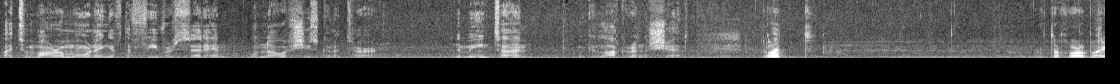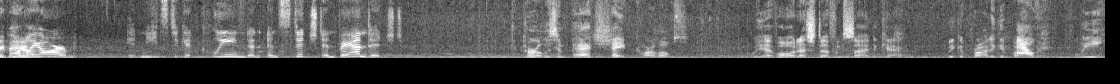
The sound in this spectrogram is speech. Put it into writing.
By tomorrow morning, if the fever set in, we'll know if she's gonna turn. In the meantime, we can lock her in the shed. What? That's a horrible What about my arm? It needs to get cleaned and, and stitched and bandaged. The girl is in bad shape, Carlos. We have all that stuff inside the cabin. We could probably get by with it. Please.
